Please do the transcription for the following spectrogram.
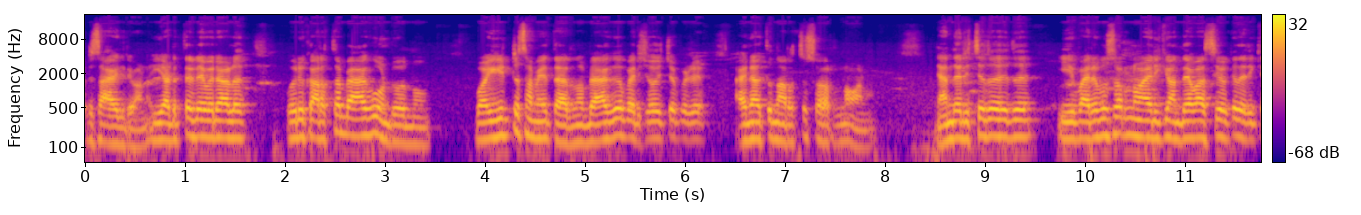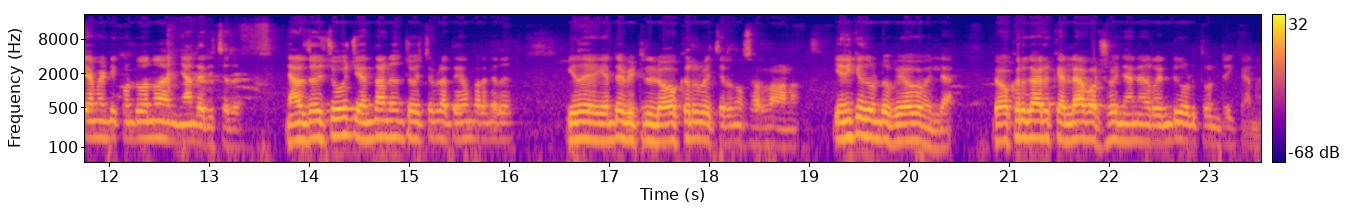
ഒരു സാഹചര്യമാണ്. ഈ അടുത്തിടെ ഒരാൾ ഒരു കറുത്ത ബാഗ് കൊണ്ടുവന്നു. വൈകിട്ട് സമയത്തായിരുന്നു. ബാഗ് പരിശോധിച്ചപ്പോൾ അതിനകത്ത് നിറച്ച് സ്വർണമാണ്. ഞാൻ ധരിച്ചത് ഇത് ഈ വരവ് സ്വർണമായിരിക്കും അന്തേവാസികൾക്ക് ധരിക്കാൻ വേണ്ടി കൊണ്ടുവന്നതാണ് ഞാൻ ധരിച്ചത്. ഞാനത് ചോദിച്ചു എന്താണെന്ന് ചോദിച്ചപ്പോൾ അദ്ദേഹം പറഞ്ഞത് ഇത് എന്റെ വീട്ടിൽ ലോക്കറിൽ വെച്ചിരുന്ന സ്വർണമാണ് എനിക്കിതുകൊണ്ട് ഉപയോഗമില്ല. ലോക്കറുകാർക്ക് എല്ലാ വർഷവും ഞാൻ റെന്റ് കൊടുത്തുകൊണ്ടിരിക്കുകയാണ്.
